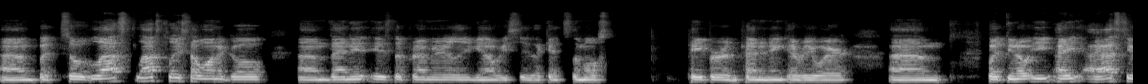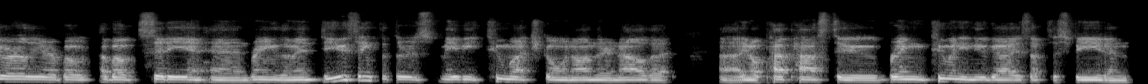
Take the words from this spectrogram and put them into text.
Um, but so last last place I want to go, um, then it is the Premier League, and obviously that gets the most paper and pen and ink everywhere. Um, but you know, I, I asked you earlier about about City and, and, bringing them in. Do you think that there's maybe too much going on there now that uh, you know Pep has to bring too many new guys up to speed and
